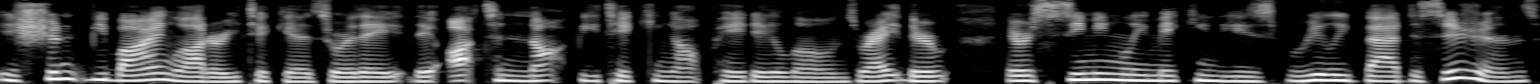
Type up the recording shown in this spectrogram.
they, shouldn't be buying lottery tickets or they they ought to not be taking out payday loans, right? They're they're seemingly making these really bad decisions,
